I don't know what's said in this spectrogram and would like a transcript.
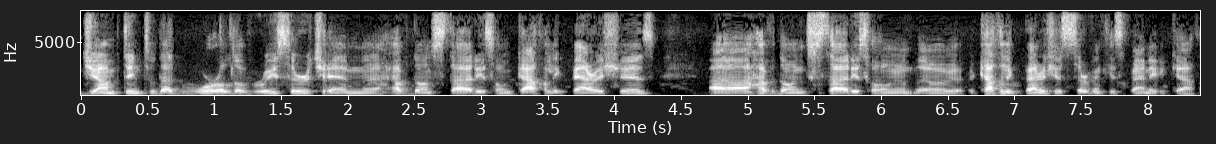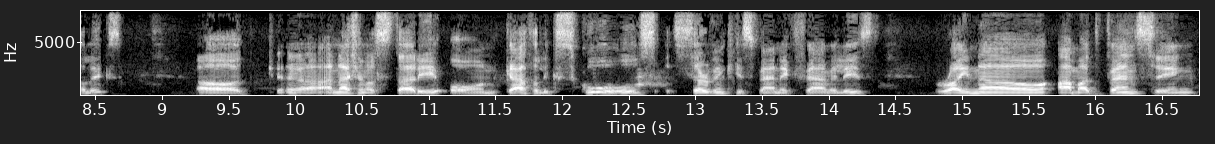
jumped into that world of research and have done studies on Catholic parishes uh, have done studies on uh, Catholic parishes serving Hispanic Catholics, uh, a national study on Catholic schools serving Hispanic families. Right now, I'm advancing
